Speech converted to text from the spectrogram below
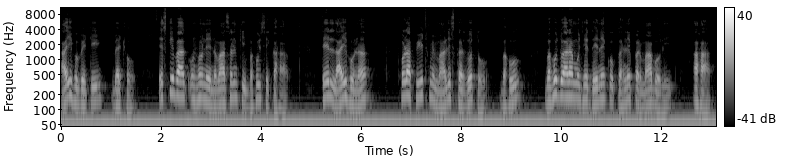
आई हो बेटी, बैठो। इसके बाद उन्होंने नवासन की बहू से कहा, तेल लाई हो ना? थोड़ा पीठ में मालिश कर दो तो। बहू? बहू द्वारा मुझे देने को कहने पर माँ बोली, आहा,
